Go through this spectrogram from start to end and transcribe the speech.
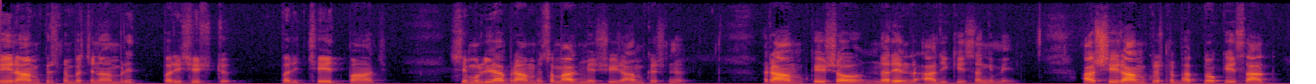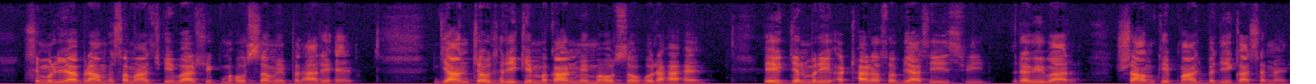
श्री रामकृष्ण वचनामृत, परिशिष्ट, परिच्छेद पाँच, सिमुलिया ब्राह्म समाज में श्री रामकृष्ण राम, केशव, नरेंद्र आदि के संग में। आज श्री रामकृष्ण भक्तों के साथ सिमुलिया ब्राह्म समाज के वार्षिक महोत्सव में पधारे हैं। ज्ञान चौधरी के मकान में महोत्सव हो रहा है। एक जनवरी अठारह सौ बयासी ईस्वी, रविवार, शाम के पाँच बजे का समय।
